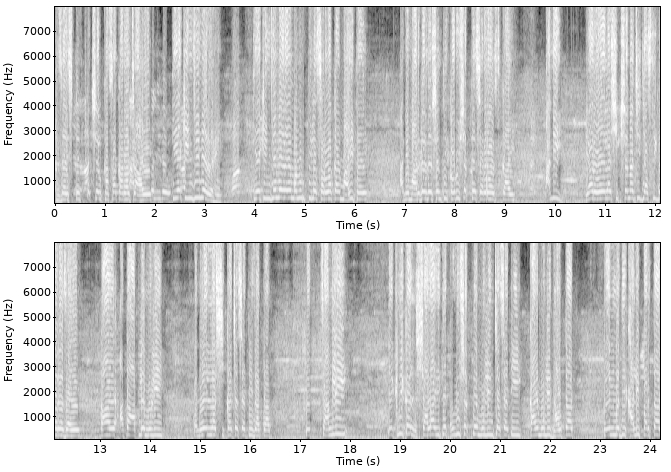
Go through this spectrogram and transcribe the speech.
तिचा इन्स्पेक्शन कसा करायचा आहे? ती एक इंजिनियर आहे. ती एक इंजिनियर आहे म्हणून तिला सर्व काय माहीत आहे. आणि मार्गदर्शन ती करू शकते सर्व काय. आणि या रोयाला शिक्षणाची जास्ती गरज आहे. काय? आता आपल्या मुली पनवेलला शिकाच्यासाठी जातात. ते चांगली टेक्निकल शाळा इथे खुलू शकते मुलींच्यासाठी. काय मुली धावतात? ट्रेनमध्ये खाली पडतात.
